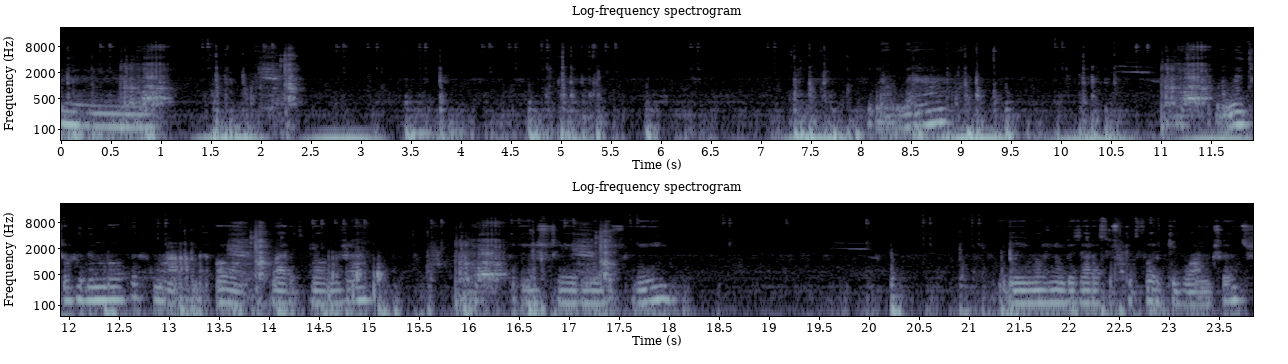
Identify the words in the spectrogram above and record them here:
Mm. Dobra. Mamy trochę dębowych? Mamy. O, bardzo dobrze. Jeszcze jedno drzwi. I można by zaraz już potworki włączyć.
